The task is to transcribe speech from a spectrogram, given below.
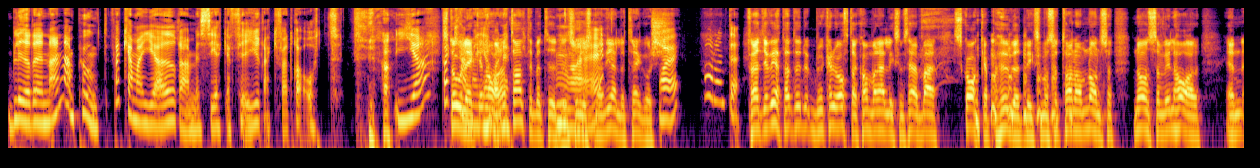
blir det en annan punkt. Vad kan man göra med cirka fyra kvadrat? Ja. Ja, Storleken har inte alltid betydelse just när det gäller trädgårds... Nej, har det inte. För att jag vet att du brukar du ofta komma där liksom så här, bara skaka på huvudet liksom, och så tala om någon som, någon som vill ha en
